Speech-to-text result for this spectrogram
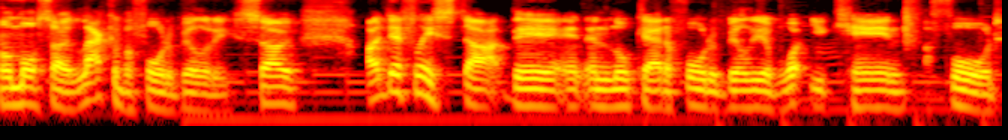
or more so lack of affordability. So I definitely start there and, and look at affordability of what you can afford.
